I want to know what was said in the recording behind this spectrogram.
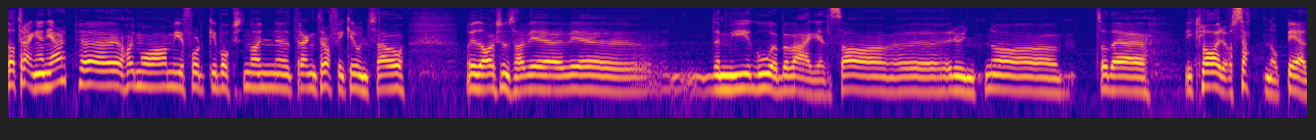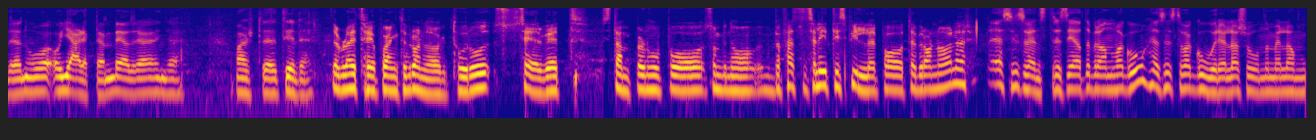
da trenger han hjelp. Eh, Han må ha mye folk i boksen, han eh, trenger trafikk rundt seg. og og I dag syns jeg vi, vi, det er mye gode bevegelser eh, rundt den. Så det, vi klarer å sette den opp bedre nå og hjelpe den bedre enn det vært eh, tidligere. Det ble tre poeng til Brann i dag, Toro. Ser vi et stempel nå på, som begynner å befeste seg litt i spillet på, til Brann nå, eller? Jeg syns venstresida til Brann var god. Jeg syns det var gode relasjoner mellom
